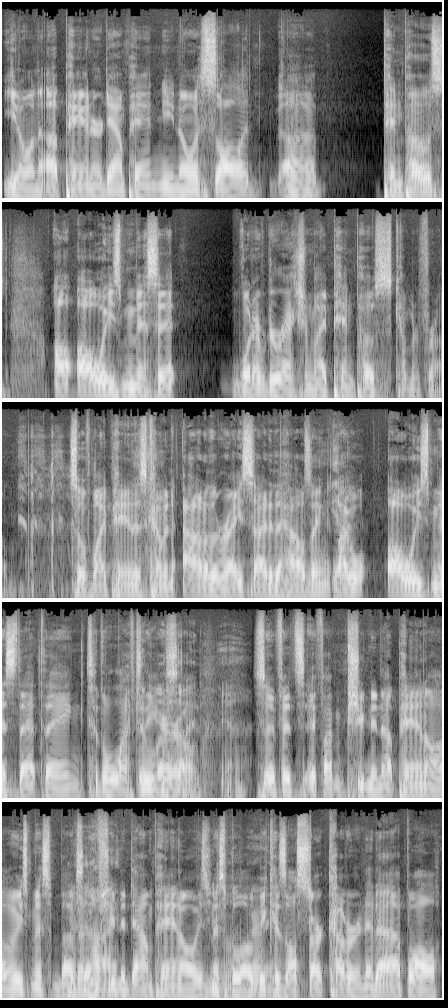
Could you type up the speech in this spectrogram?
you know an up pin or down pin, you know, a solid uh, pin post, I'll always miss it whatever direction my pin post is coming from. So if my pin is coming out of the right side of the housing, Yeah. I will always miss that thing to the left to of the the, arrow. side. Yeah. So if it's if I'm shooting an up pin, I'll always miss above Miss it. If I'm shooting a down pin, I'll always miss Shoot below right. because I'll start covering it up. While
